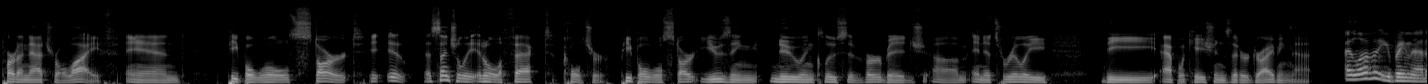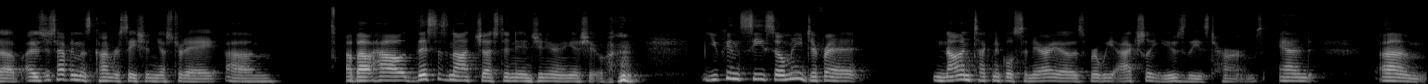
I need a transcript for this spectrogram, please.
part of natural life and people will start it, it, essentially it'll affect culture. People will start using new inclusive verbiage um, and it's really the applications that are driving that. I love that you bring that up. I was just having this conversation yesterday um, about how this is not just an engineering issue. You can see so many different non-technical scenarios where we actually use these terms. And um,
